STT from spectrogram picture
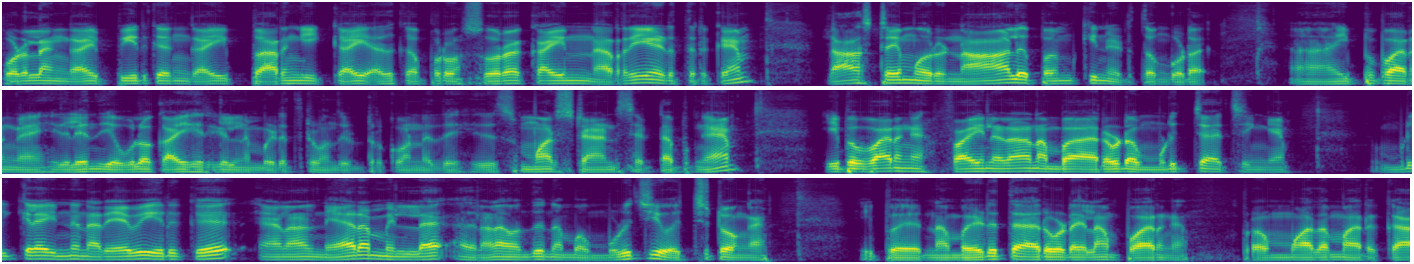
புடலங்காய் பீர்க்கங்காய் பரங்கிக்காய் அதுக்கப்புறம் சுரக்காய்ன்னு நிறைய எடுத்திருக்கேன். லாஸ்ட் டைம் ஒரு நாலு பம்கின் எடுத்தோம் கூட. இப்போ பாருங்கள் இதுலேருந்து எவ்வளோ காய்கறிகள் நம்ம எடுத்துகிட்டு வந்துட்டு இருக்கோம்னது இது ஸ்மார்ட் ஸ்டாண்ட் செட்டப்புங்க இப்போ பாருங்கள் ஃபைனலாக நம்ம அறுவடை முடிச்சாச்சுங்க. முடிக்கல இன்னும் நிறையவே இருக்குது அதனால் நேரம் இல்லை. அதனால் வந்து நம்ம முடித்து வச்சுட்டோங்க. இப்போ நம்ம எடுத்த அறுவடையெல்லாம் பாருங்கள் பிரமாதமாக இருக்கா?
